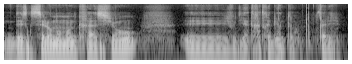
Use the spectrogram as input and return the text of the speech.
d'excellents moments de création et je vous dis à très très bientôt. Salut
